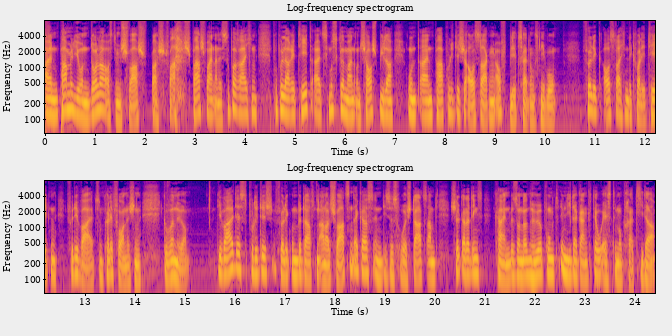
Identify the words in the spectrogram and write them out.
Ein paar Millionen Dollar aus dem Sparschwein eines Superreichen, Popularität als Muskelmann und Schauspieler und ein paar politische Aussagen auf Bildzeitungsniveau. Völlig ausreichende Qualitäten für die Wahl zum kalifornischen Gouverneur. Die Wahl des politisch völlig unbedarften Arnold Schwarzeneggers in dieses hohe Staatsamt stellt allerdings keinen besonderen Höhepunkt im Niedergang der US-Demokratie dar.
